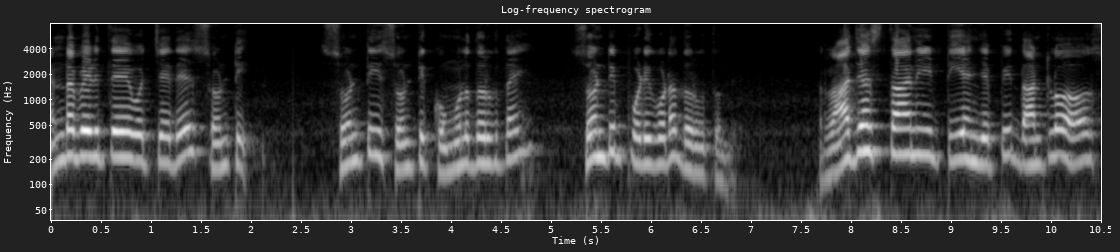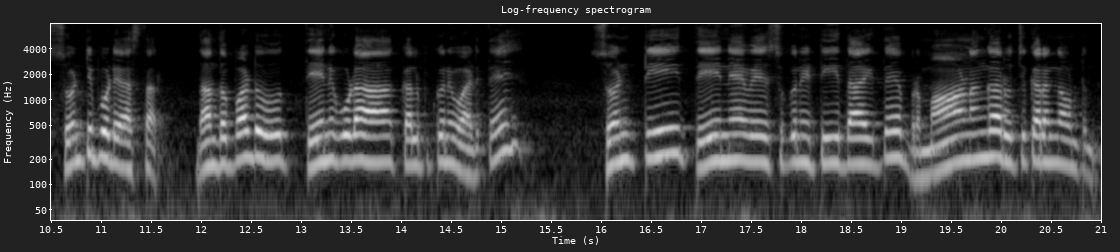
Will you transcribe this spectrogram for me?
ఎండబెడితే వచ్చేదే సొంటి. సొంటి సొంటి కొమ్ములు దొరుకుతాయి సొంటి పొడి కూడా దొరుకుతుంది. రాజస్థానీ టీ అని చెప్పి దాంట్లో సొంటి పొడి వేస్తారు. దాంతోపాటు తేనె కూడా కలుపుకొని వాడితే సొంటి తేనె వేసుకుని టీ తాగితే బ్రహ్మాండంగా రుచికరంగా ఉంటుంది.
